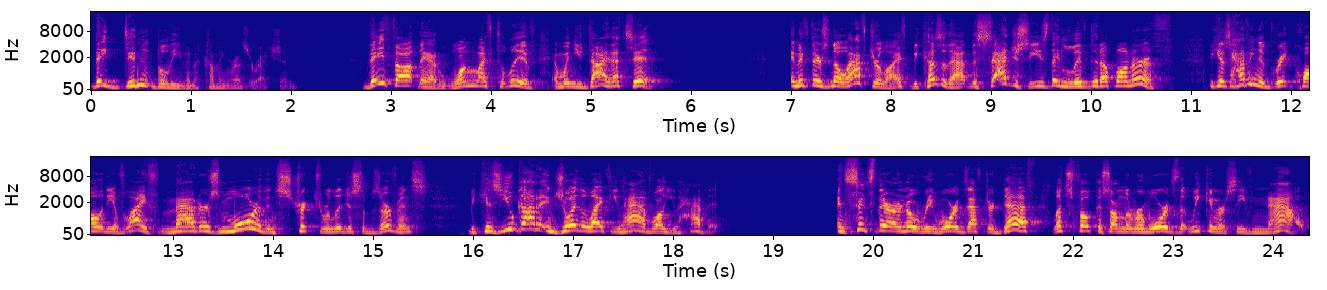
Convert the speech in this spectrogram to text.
they didn't believe in a coming resurrection. They thought they had one life to live, and when you die, that's it. And if there's no afterlife, because of that, the Sadducees, they lived it up on earth. Because having a great quality of life matters more than strict religious observance, because you got to enjoy the life you have while you have it. And since there are no rewards after death, let's focus on the rewards that we can receive now,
